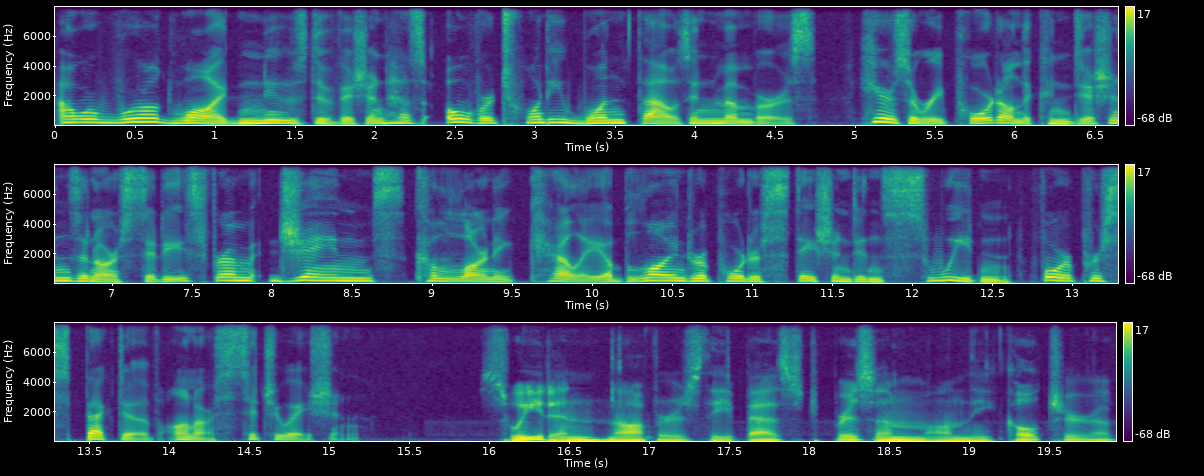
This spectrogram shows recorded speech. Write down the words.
Our worldwide news division has over 21,000 members. Here's a report on the conditions in our cities from James Killarney Kelly, a blind reporter stationed in Sweden, for a perspective on our situation. Sweden offers the best prism on the culture of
